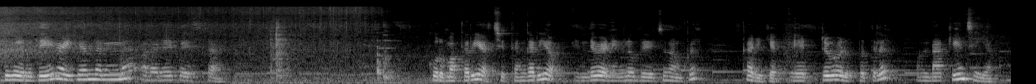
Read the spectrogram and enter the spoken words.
ഇത് വെറുതെ കഴിക്കാൻ തന്നെ വളരെ ടേസ്റ്റാണ്. കുറുമക്കറിയോ ചിക്കൻ കറിയോ എന്ത് വേണമെങ്കിലും ഉപയോഗിച്ച് നമുക്ക് കഴിക്കാം. ഏറ്റവും എളുപ്പത്തിൽ ഉണ്ടാക്കുകയും ചെയ്യാം.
